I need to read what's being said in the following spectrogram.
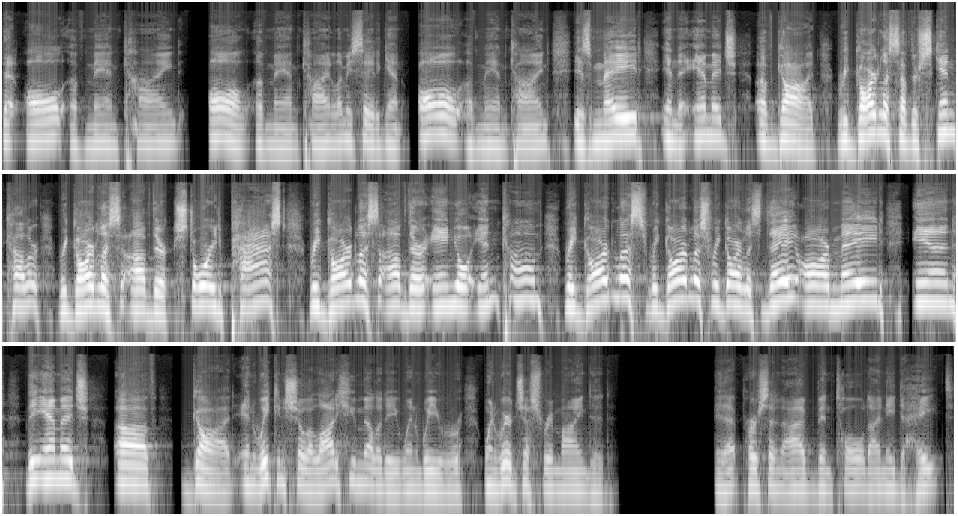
that all of mankind all of mankind, let me say it again, all of mankind is made in the image of God, regardless of their skin color, regardless of their storied past, regardless of their annual income, regardless, regardless, regardless. They are made in the image of God. And we can show a lot of humility when, we, when we're just reminded that person I've been told I need to hate,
